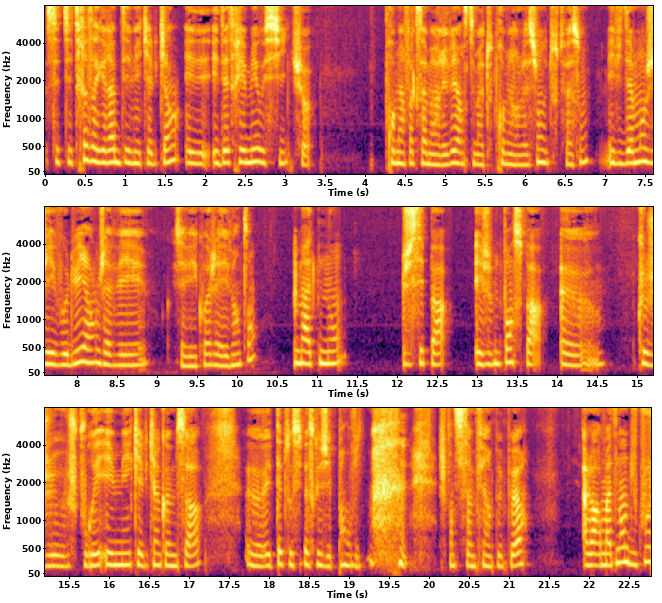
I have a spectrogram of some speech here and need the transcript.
C'était très agréable d'aimer quelqu'un et, et d'être aimé aussi, tu vois première fois que ça m'est arrivé, hein, c'était ma toute première relation de toute façon. Évidemment, j'ai évolué, hein, j'avais j'avais quoi J'avais 20 ans. Maintenant, je sais pas et je ne pense pas euh, que je, pourrais aimer quelqu'un comme ça Euh, et peut-être aussi parce que j'ai pas envie. je pense que ça me fait un peu peur. Alors maintenant, du coup,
